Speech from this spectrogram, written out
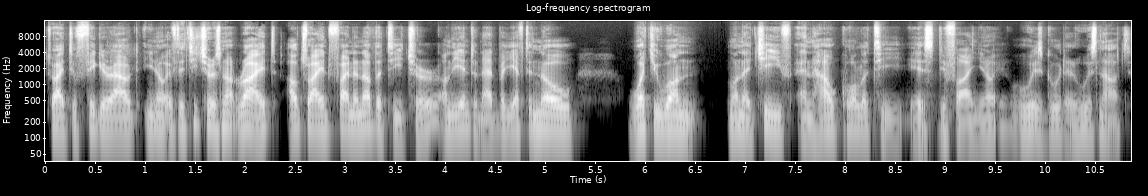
try to figure out, you know, if the teacher is not right, I'll try and find another teacher on the internet. But you have to know what you want want to achieve and how quality is defined. You know, who is good and who is not.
